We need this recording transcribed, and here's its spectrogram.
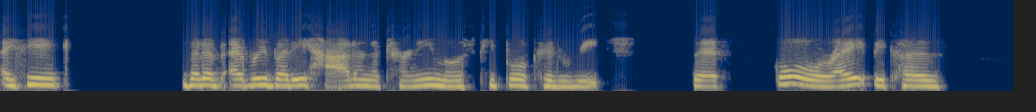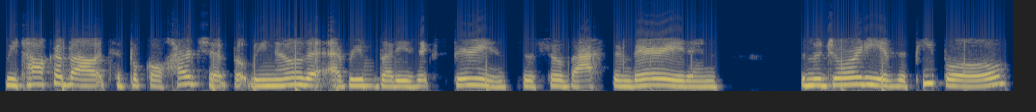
I think that if everybody had an attorney, most people could reach this goal, right? Because we talk about typical hardship, but we know that everybody's experience is so vast and varied. And the majority of the people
